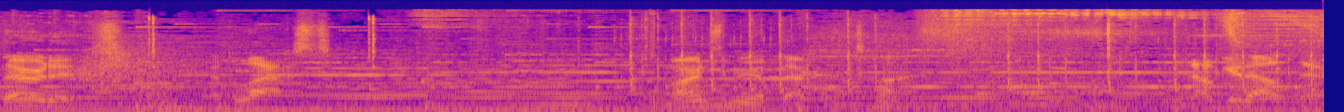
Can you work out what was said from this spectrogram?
There it is. At last. Reminds me of that time. Now get out there.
